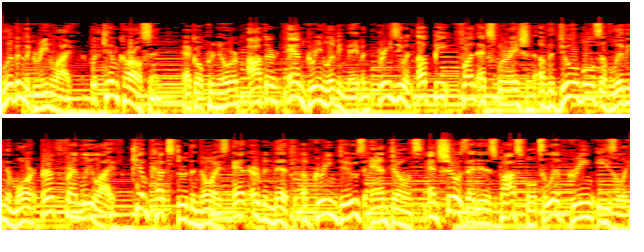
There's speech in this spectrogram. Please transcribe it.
Living the Green Life with Kim Carlson, ecopreneur, author, and green living maven, brings you an upbeat, fun exploration of the doables of living a more earth-friendly life. Kim cuts through the noise and urban myth of green do's and don'ts and shows that it is possible to live green easily.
